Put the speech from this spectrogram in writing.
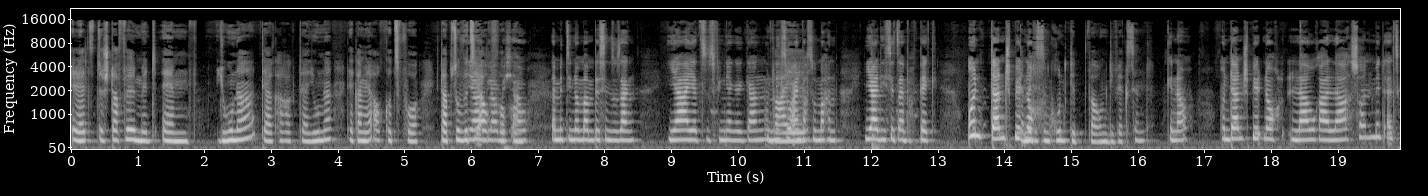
letzte Staffel mit ähm, Juna, der Charakter Juna. Der kam ja auch kurz vor. Ich glaube, so wird sie ja, auch glaube ich vorkommen. auch. Damit sie nochmal ein bisschen so sagen, ja, jetzt ist Finja gegangen und nicht so Weil- einfach so machen, ja, die ist jetzt einfach weg. Und dann spielt Damit noch, es einen Grund gibt, warum die weg sind. genau, und dann spielt noch Laura Larsson mit als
